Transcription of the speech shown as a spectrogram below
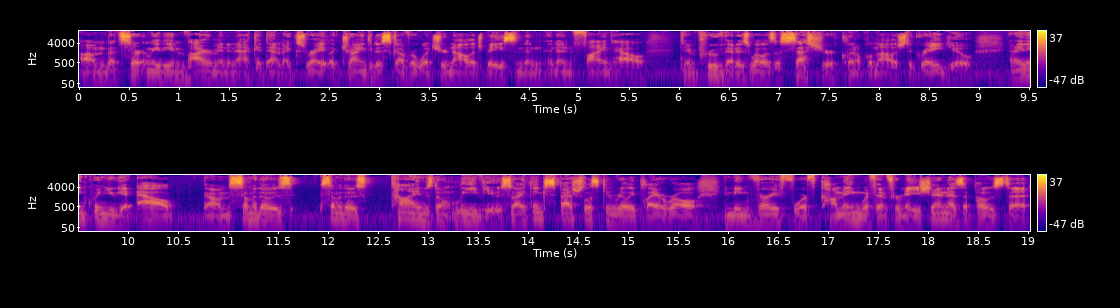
Um, that's certainly the environment in academics, right? Like trying to discover what's your knowledge base and then and then find how to improve that as well as assess your clinical knowledge to grade you. And I think when you get out, um, some of those some of those times don't leave you. So I think specialists can really play a role in being very forthcoming with information as opposed to,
